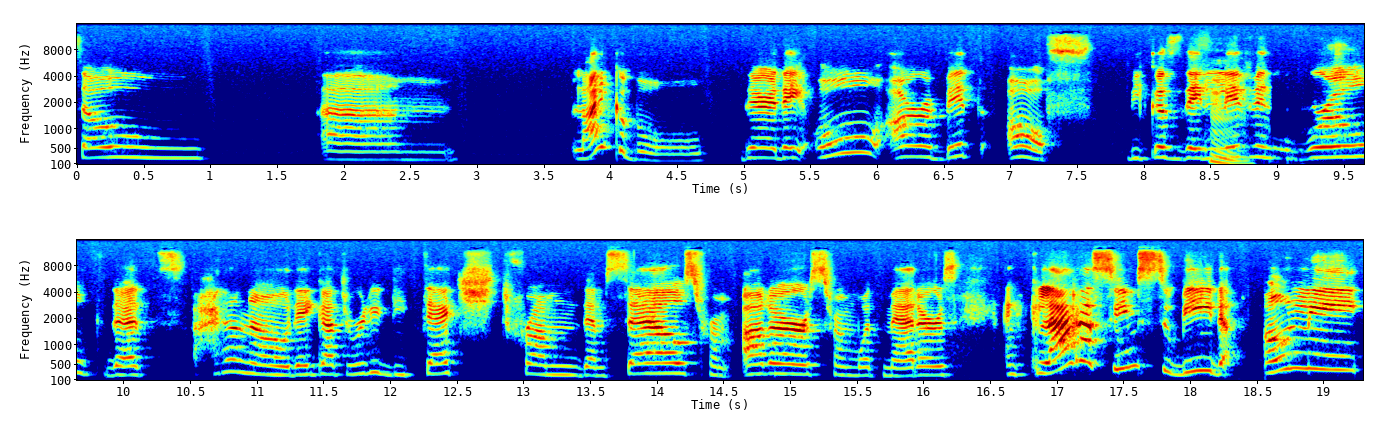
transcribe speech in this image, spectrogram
so um, likable. They're they all are a bit off because they Hmm. live in a world that's I don't know. They got really detached from themselves, from others, from what matters. And Klara seems to be the only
